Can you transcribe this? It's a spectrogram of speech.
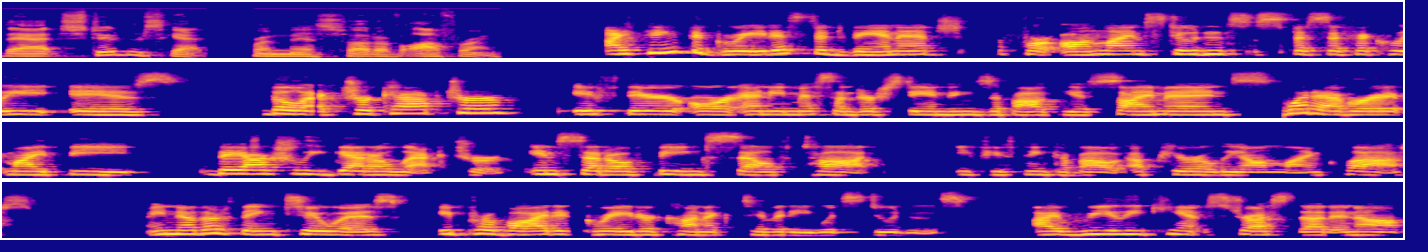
that students get from this sort of offering? I think the greatest advantage for online students specifically is the lecture capture if there are any misunderstandings about the assignments, whatever it might be, they actually get a lecture instead of being self taught. If you think about a purely online class. Another thing, too, is it provided greater connectivity with students. I really can't stress that enough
